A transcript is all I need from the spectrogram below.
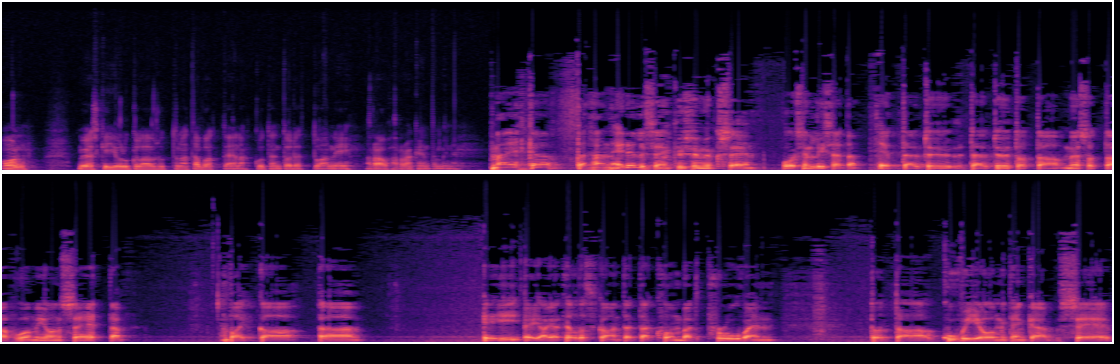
on myöskin julkilausuttuna tavoitteena, kuten todettua, niin rauhan rakentaminen. Mä ehkä tähän edelliseen kysymykseen voisin lisätä, että täytyy, täytyy tota, myös ottaa huomioon se, että vaikka ää, ei, ei ajateltaisikaan tätä combat proven tota, kuvioa, mitenkä se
